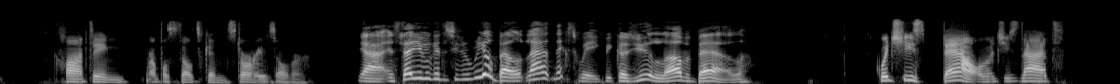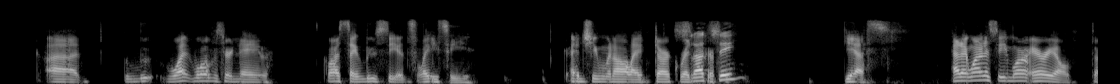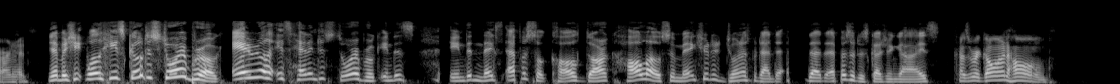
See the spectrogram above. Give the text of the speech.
haunting Rumpelstiltskin story is over. Yeah. Instead, you will get to see the real Belle la- next week because you love Belle. when she's Belle, when she's not, uh, Lu- what what was her name? I want to say Lucy. It's Lacey, and she went all like dark red. Slutsy. Yes, and I want to see more Ariel. Darn it! Yeah, but she. Well, he's going to Storybrooke. Ariel is heading to Storybrooke in this in the next episode called Dark Hollow. So make sure to join us for that that episode discussion, guys. Because we're going home,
